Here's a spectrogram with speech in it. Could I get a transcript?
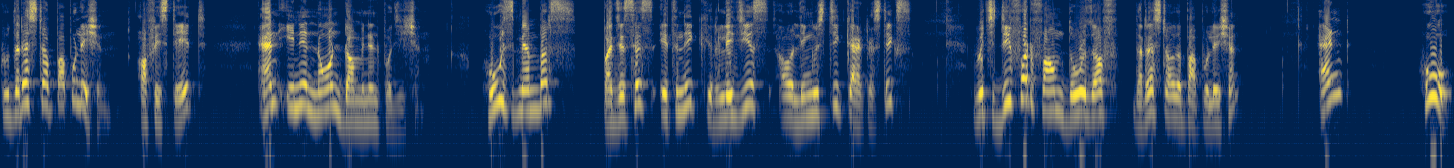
to the rest of population of a state and in a non-dominant position, whose members possesses ethnic, religious or linguistic characteristics which differ from those of the rest of the population and who,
